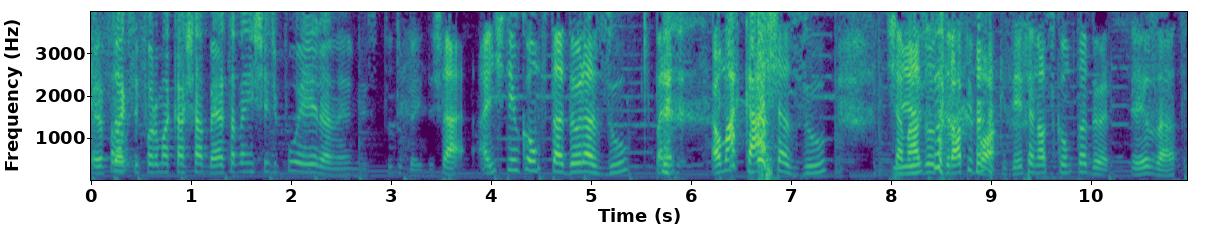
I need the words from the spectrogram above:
Eu ia falar que se for uma caixa aberta vai encher de poeira, né? Mas tudo bem, deixa Tá, a gente tem um computador azul, parece. é uma caixa azul, chamado Isso. Dropbox. Esse é o nosso computador. Exato.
